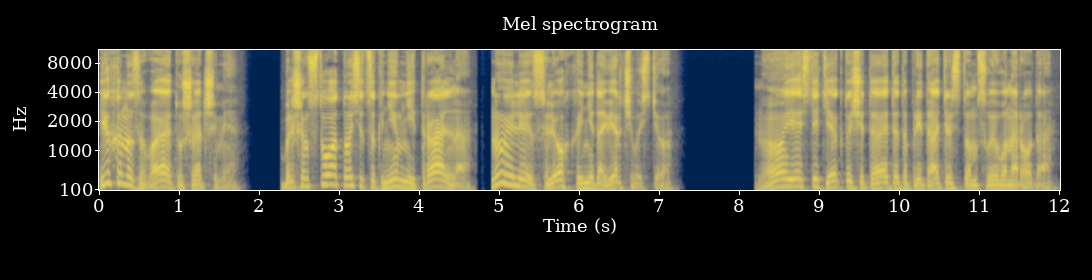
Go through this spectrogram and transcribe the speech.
Их и называют ушедшими. Большинство относится к ним нейтрально, ну или с легкой недоверчивостью. Но есть и те, кто считает это предательством своего народа.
